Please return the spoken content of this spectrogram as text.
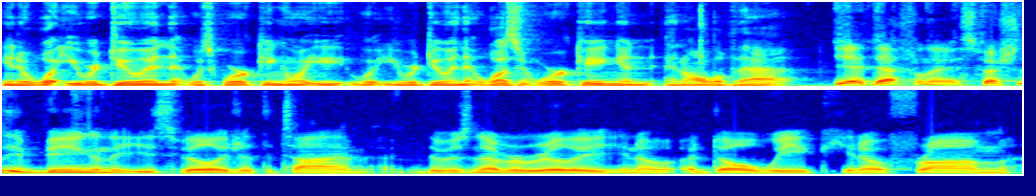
you know what you were doing that was working, what you what you were doing that wasn't working, and, and all of that? Yeah, definitely. Especially being in the East Village at the time, there was never really you know a dull week. You know from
